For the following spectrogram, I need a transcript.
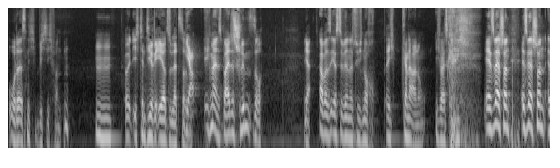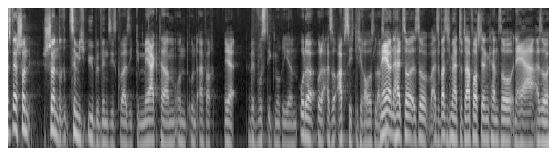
oder es nicht wichtig fanden. Mhm. Und ich tendiere eher zu letzterem. Ja, ich meine, es ist beides schlimm. So. Aber das erste wäre natürlich noch, ich, keine Ahnung, ich weiß gar nicht. Es wäre schon, es wäre schon, es wäre schon, schon ziemlich übel, wenn sie es quasi gemerkt haben und, und einfach Ja. bewusst ignorieren. Oder, oder also absichtlich rauslassen. Nee, und halt so, so, also was ich mir halt total vorstellen kann, so, naja, also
